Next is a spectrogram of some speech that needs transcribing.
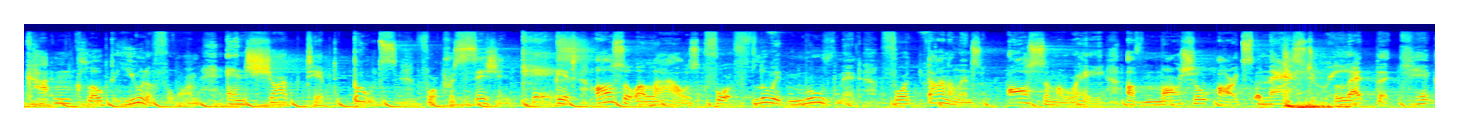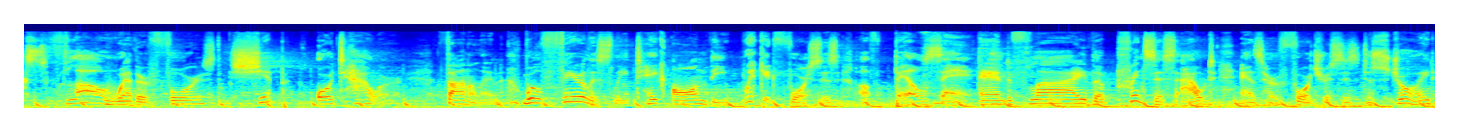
cotton cloaked uniform and sharp-tipped boots for precision kicks. It also allows for fluid movement for Thonolan's awesome array of martial arts mastery. Let the kicks flow, whether forest, ship, or tower. Thonolan will fearlessly take on the wicked forces of Belzed and fly the princess out as her fortress is destroyed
